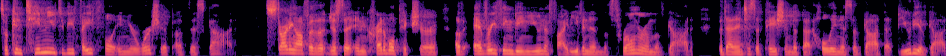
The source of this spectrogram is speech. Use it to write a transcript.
So continue to be faithful in your worship of this God starting off with just an incredible picture of everything being unified, even in the throne room of God, but that anticipation that that holiness of God, that beauty of God,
